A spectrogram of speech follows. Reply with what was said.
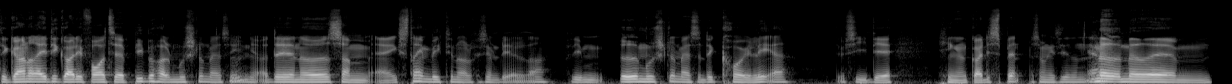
det gør noget rigtig godt i forhold til at bibeholde muskelmasse Mm. egentlig, og det er noget, som er ekstremt vigtigt, når du for eksempel bliver ældre. Fordi øget muskelmasse, det korrelerer, det vil sige, det hænger godt i spænd, hvis man kan sige Ja. ja. med, med, øhm,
